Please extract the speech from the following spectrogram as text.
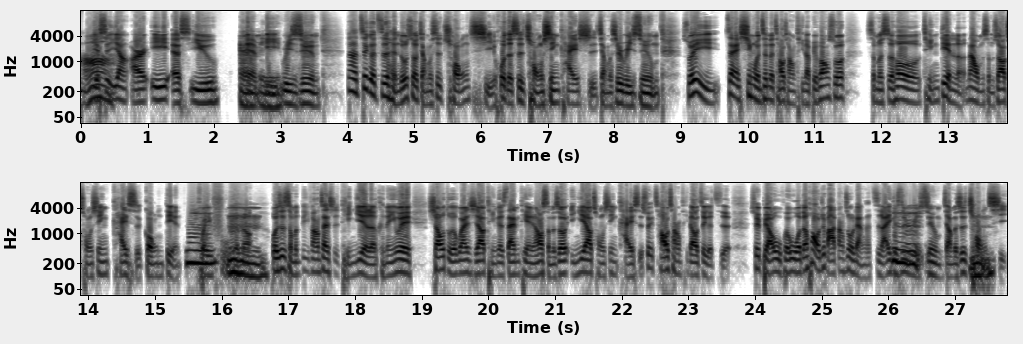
哦也是一样 R E S U。M E resume。那这个字很多时候讲的是重启或者是重新开始，讲的是 resume。所以在新闻真的超常提到，比方说什么时候停电了，那我们什么时候要重新开始供电嗯恢复，有没有？嗯或者是什么地方暂时停业了，可能因为消毒的关系要停个三天，然后什么时候营业要重新开始，所以超常提到这个字，所以不要误会。我的话，我就把它当做两个字来，一个是嗯 resume，讲的是重启、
